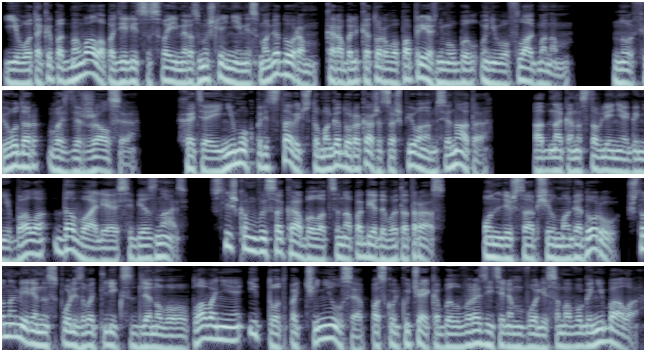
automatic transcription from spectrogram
Его так и подмывало поделиться своими размышлениями с Магадором, корабль которого по-прежнему был у него флагманом. Но Федор воздержался. Хотя и не мог представить, что Магадор окажется шпионом Сената. Однако наставления Ганнибала давали о себе знать. Слишком высока была цена победы в этот раз. Он лишь сообщил Магадору, что намерен использовать Ликс для нового плавания, и тот подчинился, поскольку Чайка был выразителем воли самого Ганнибала.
